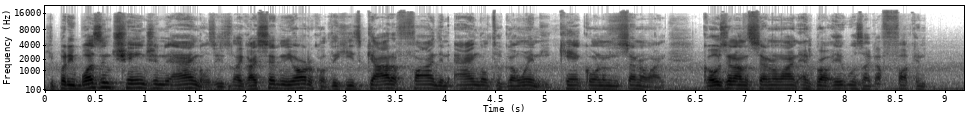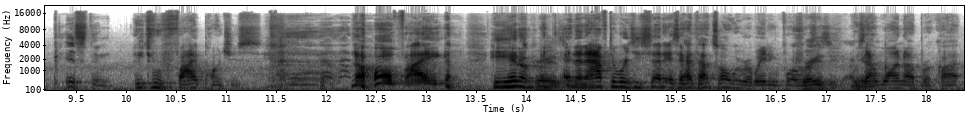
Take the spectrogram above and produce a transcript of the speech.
he, but he wasn't changing the angles. He's like I said in the article, that he's got to find an angle to go in. He can't go in on the center line. Goes in on the center line, and bro, it was like a fucking piston. He threw five punches. the whole fight. He hit him. And, and then afterwards he said, that's all we were waiting for. was- Crazy. I Was, mean- that one uppercut.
